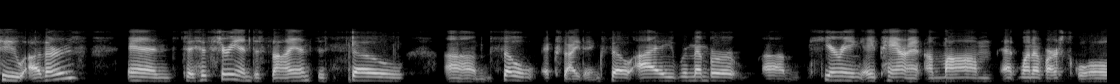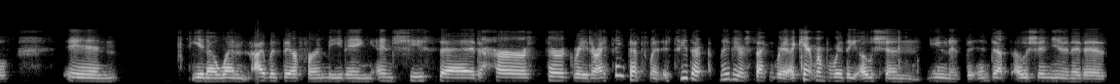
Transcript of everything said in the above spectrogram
to others and to history and to science is so um, so exciting. So I remember um, hearing a parent, a mom at one of our schools in you know, when I was there for a meeting, and she said her third grader, I think that's when it's either maybe her second grade, I can't remember where the ocean unit, the in depth ocean unit is.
